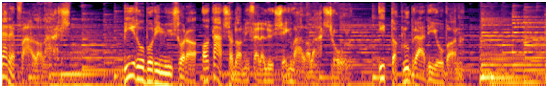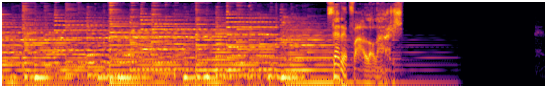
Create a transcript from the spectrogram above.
Szerepvállalás Bíróbori műsora a társadalmi felelősségvállalásról. Itt a Klubrádióban. Szerepvállalás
